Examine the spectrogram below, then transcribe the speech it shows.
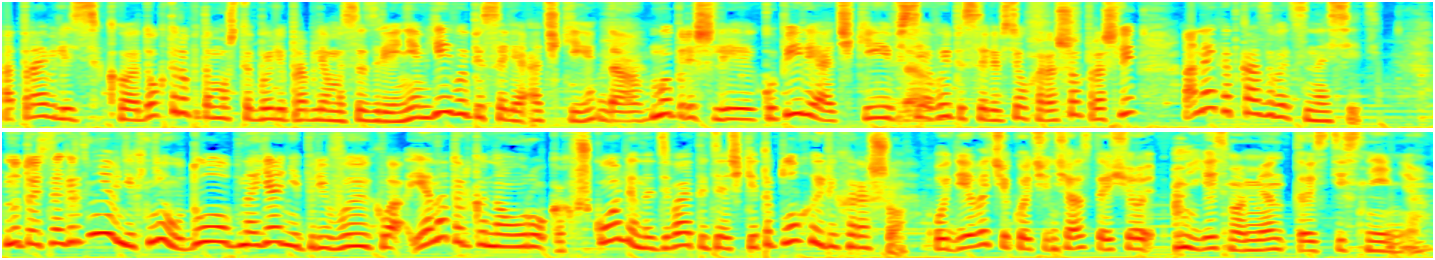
отправились к доктору, потому что были проблемы со зрением. Ей выписали очки. Да. Мы пришли, купили очки, все да. выписали, все хорошо, прошли. Она их отказывается носить. Ну, то есть она говорит, мне в них неудобно, я не привыкла. И она только на уроках в школе надевает эти очки. Это плохо или хорошо? У девочек очень часто еще есть момент стеснения.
